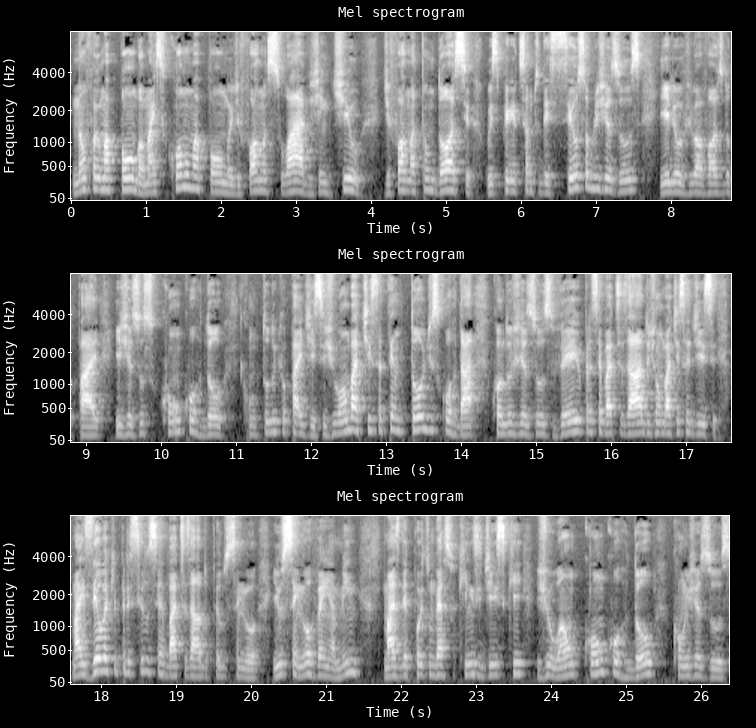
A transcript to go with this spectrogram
não foi uma pomba, mas como uma pomba, de forma suave, gentil, de forma tão dócil, o Espírito Santo desceu sobre Jesus e ele ouviu a voz do Pai e Jesus concordou com tudo que o Pai disse. João Batista tentou discordar quando Jesus veio para ser batizado. João Batista disse: Mas eu é que preciso ser batizado pelo Senhor, e o Senhor vem a mim. Mas depois, no verso 15, diz que João concordou com Jesus.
